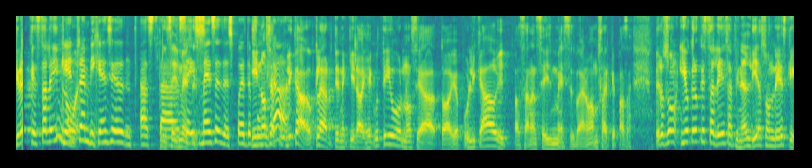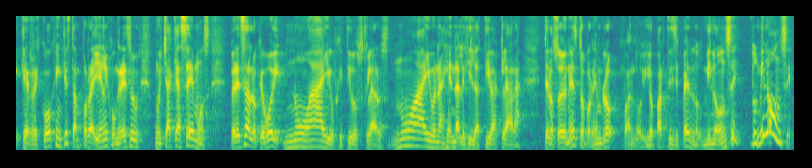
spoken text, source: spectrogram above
Creo que esta ley no... Que entra en vigencia hasta seis meses. después de Y no se ha publicado, claro, tiene que ir al Ejecutivo, no se ha todavía publicado y pasarán seis meses. Bueno, vamos a ver qué pasa. Pero son, yo creo que estas leyes al final del día son leyes que, que recogen, que están por ahí en el Congreso. Mucha, ¿qué hacemos? Pero es a lo que voy. No hay objetivos claros, no hay una agenda legislativa clara. Te lo soy honesto, por ejemplo, cuando yo participé en 2011, 2011,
